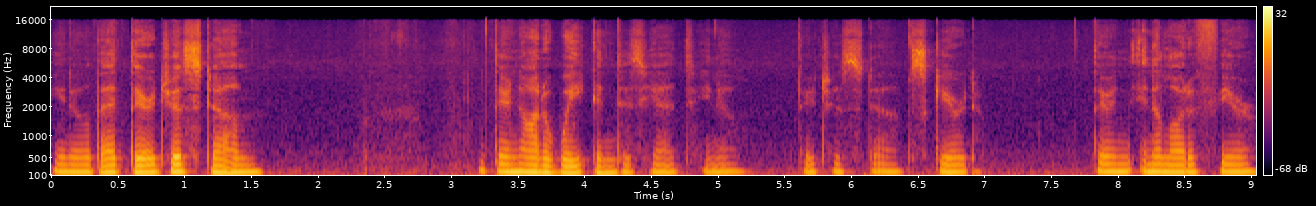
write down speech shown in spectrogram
you know that they're just um, they're not awakened as yet you know they're just uh, scared They're in, in a lot of fear.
